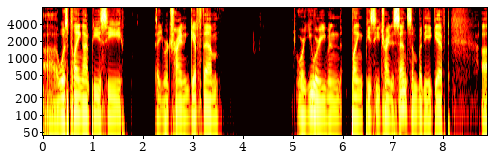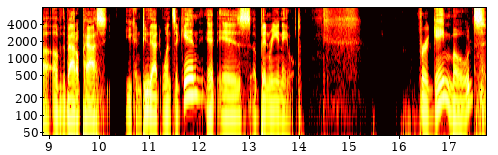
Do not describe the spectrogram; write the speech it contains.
uh, was playing on PC that you were trying to gift them, or you were even playing PC trying to send somebody a gift uh, of the battle pass, you can do that once again. It is been re-enabled for game modes,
